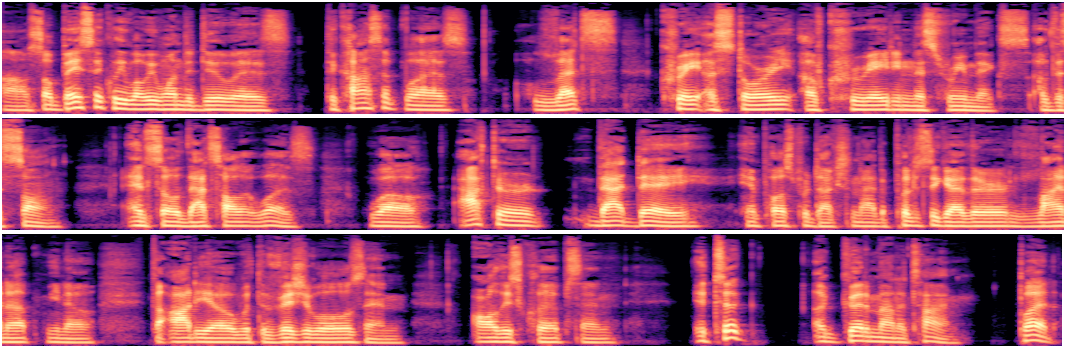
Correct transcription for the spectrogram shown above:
Um, so basically, what we wanted to do is the concept was let's create a story of creating this remix of this song. And so that's all it was. Well, after that day in post production, I had to put it together, line up, you know, the audio with the visuals and all these clips. And it took a good amount of time, but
